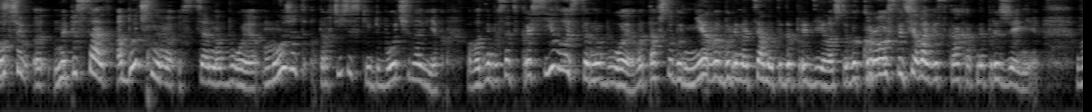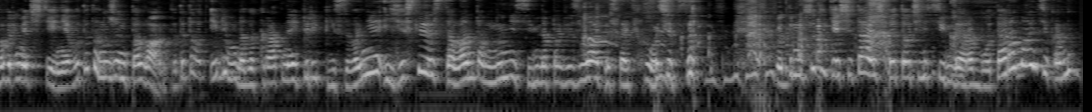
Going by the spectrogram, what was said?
общем, э, написать обычную сцену боя может практически любой человек. А вот написать красивую сцену боя, вот так, чтобы нервы были натянуты до предела, чтобы кровь стучала в висках от напряжения во время чтения, вот это нужен талант. Вот это вот или многократное переписывание, и если с талантом, ну, не сильно повезло, а писать хочется. Поэтому все-таки я считаю, что это очень сильная работа. А романтика, ну,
